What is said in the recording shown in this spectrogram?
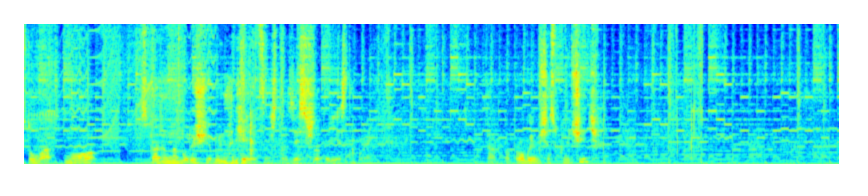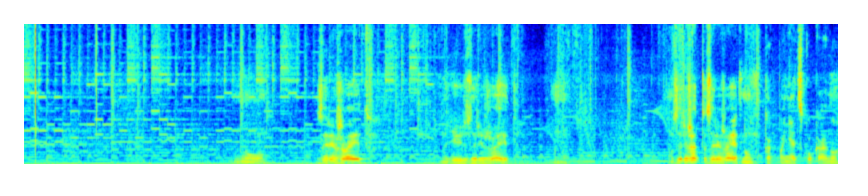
100 ватт, но, скажем, на будущее будем надеяться, что здесь что-то есть такое. Так, попробуем сейчас включить. Ну, заряжает Надеюсь, заряжает. Ну, заряжать-то заряжает, но как понять, сколько оно...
